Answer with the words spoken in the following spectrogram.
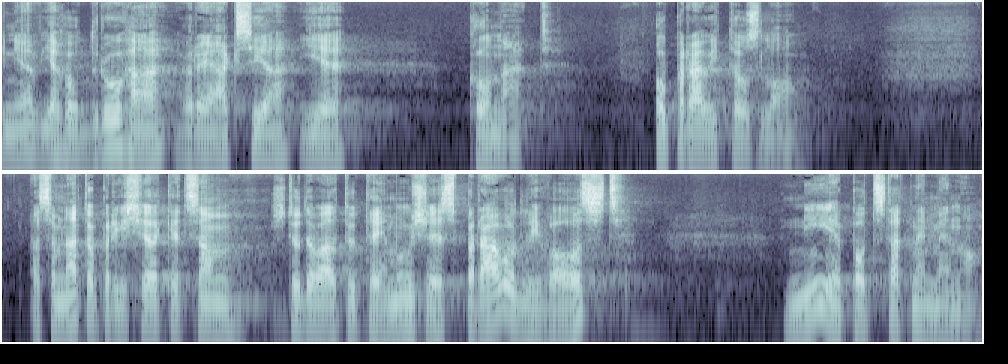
hnev, jeho druhá reakcia je konať. Opraviť to zlo. A som na to prišiel, keď som študoval tú tému, že spravodlivosť nie je podstatné meno.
